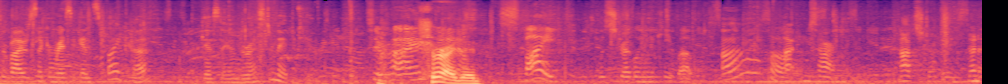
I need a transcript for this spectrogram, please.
Survived a second race against Spike, huh? Guess I underestimated you. Survived. Sure, I did. Spike was struggling to keep up. Oh. I'm sorry. Not struggling. No, no.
